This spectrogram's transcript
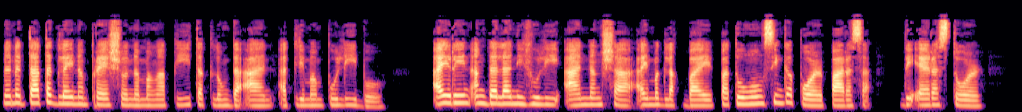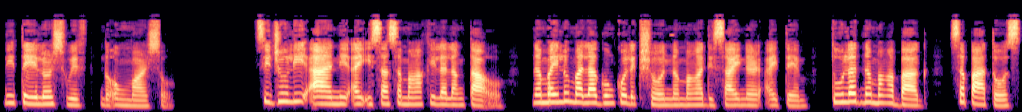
na nagtataglay ng presyo ng mga P300 at 50,000, ay rin ang dala ni Julie Anne nang siya ay maglakbay patungong Singapore para sa The Era Store ni Taylor Swift noong Marso. Si Julie Anne ay isa sa mga kilalang tao na may lumalagong koleksyon ng mga designer item tulad ng mga bag, sapatos,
